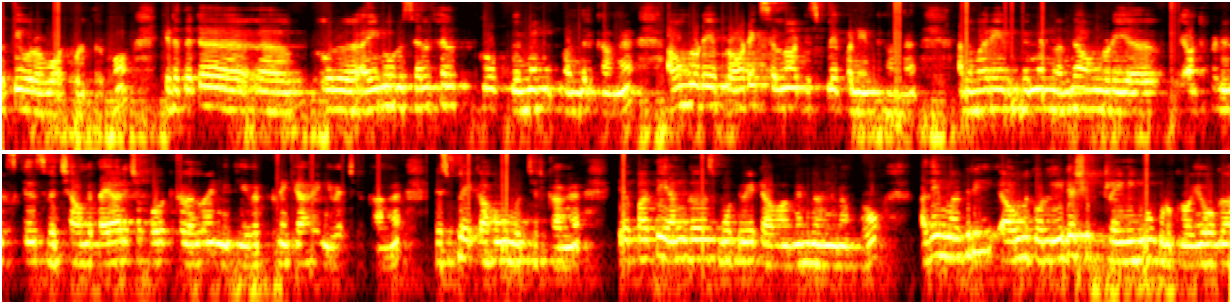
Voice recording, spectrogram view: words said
பற்றி ஒரு அவார்ட் கொடுத்துருக்கோம். கிட்டத்தட்ட ஒரு ஐநூறு செல்ஃப் ஹெல்ப் குரூப் விமன் வந்திருக்காங்க. அவங்களுடைய ப்ராடக்ட்ஸ் எல்லாம் டிஸ்ப்ளே பண்ணியிருக்காங்க. அந்த மாதிரி விமன் வந்து அவங்களுடைய ஆண்டர்பிரினர் ஸ்கில்ஸ் வச்சு அவங்க தயாரித்த பொருட்கள் எல்லாம் இன்றைக்கி விற்பனைக்காக இங்கே வச்சுருக்காங்க. டிஸ்ப்ளேக்காகவும் வச்சுருக்காங்க. இதை பார்த்து யங் கேர்ள்ஸ் மோட்டிவேட் ஆவாங்கன்னு நாங்கள் நம்புகிறோம் அதே மாதிரி அவங்களுக்கு ஒரு லீடர்ஷிப் ட்ரைனிங்கும் கொடுக்குறோம். யோகா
